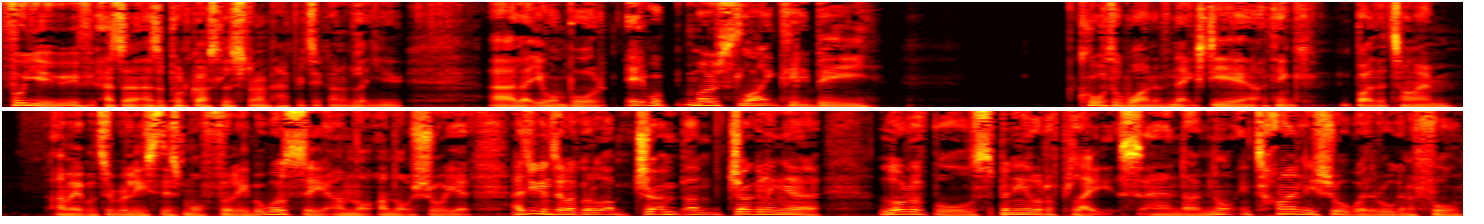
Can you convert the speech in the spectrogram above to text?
for you, if, as a as a podcast listener, I'm happy to kind of let you uh, let you on board. It will most likely be quarter one of next year. I think by the time I'm able to release this more fully, but we'll see. I'm not I'm not sure yet. As you can tell, I've got I'm, I'm juggling a lot of balls, spinning a lot of plates, and I'm not entirely sure where they're all going to fall.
